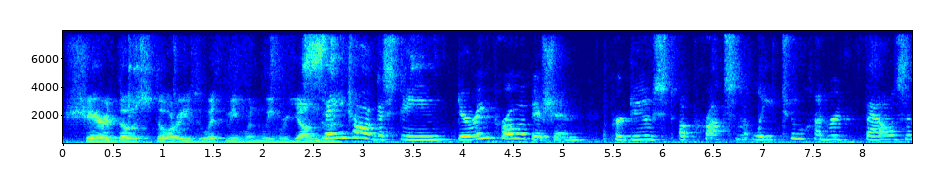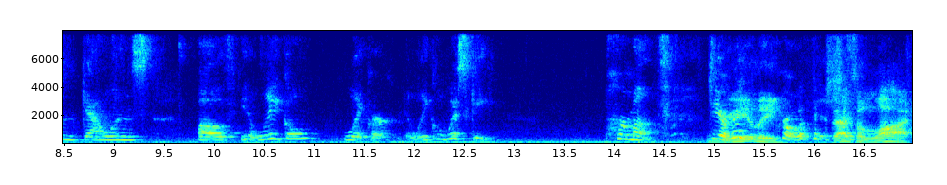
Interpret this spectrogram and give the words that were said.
shared those stories with me when we were younger. St. Augustine, during Prohibition, produced approximately 200,000 gallons of illegal liquor, illegal whiskey, per month during Really? Prohibition. That's a lot.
